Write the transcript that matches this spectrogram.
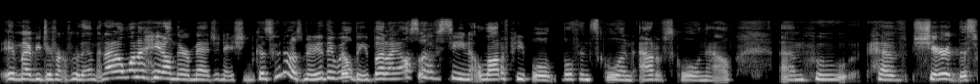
it might be different for them. And I don't want to hate on their imagination because who knows, maybe they will be. But I also have seen a lot of people, both in school and out of school now, um, who have shared this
